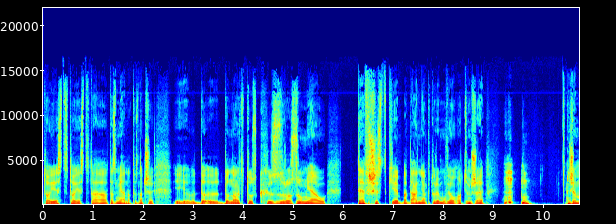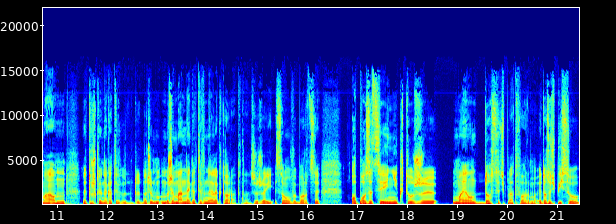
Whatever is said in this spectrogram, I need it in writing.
to jest, to jest ta, ta zmiana. To znaczy do, Donald Tusk zrozumiał te wszystkie badania, które mówią o tym, że że ma on troszkę negatywny, znaczy, że ma negatywny elektorat. To znaczy, że są wyborcy opozycyjni, którzy mają dosyć platformy, dosyć PiSu,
